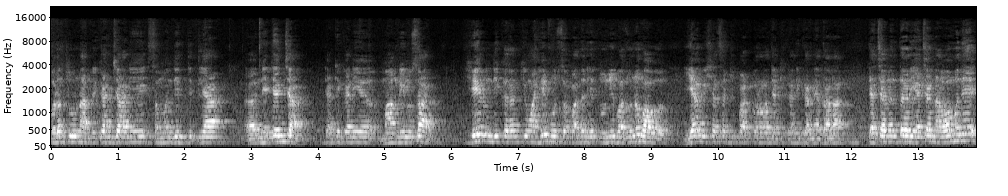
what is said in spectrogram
परंतु नागरिकांच्या आणि संबंधित तिथल्या नेत्यांच्या त्या ठिकाणी मागणीनुसार हे रुंदीकरण किंवा हे भूसंपादन हे दोन्ही बाजूनं व्हावं या विषयासाठी पाठपुरावा त्या ठिकाणी करण्यात आला. त्याच्यानंतर याच्या नावामध्ये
